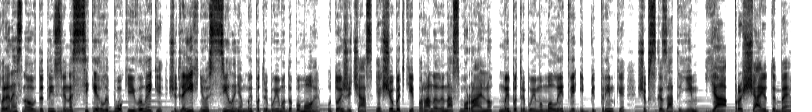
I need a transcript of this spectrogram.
перенесеного в дитинстві, настільки глибокі і великі, що для їхнього зцілення ми потребуємо допомоги. У той же час, якщо батьки поранили нас морально, ми потребуємо молитви і підтримки, щоб сказати їм: Я прощаю тебе.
